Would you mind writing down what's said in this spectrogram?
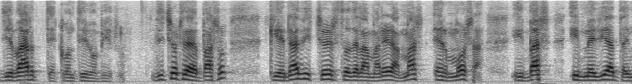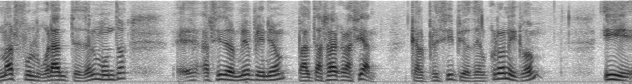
llevarte contigo mismo. Dicho sea de paso, quien ha dicho esto de la manera más hermosa y más inmediata y más fulgurante del mundo eh, ha sido, en mi opinión, Baltasar Gracián, que al principio del crónico, y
